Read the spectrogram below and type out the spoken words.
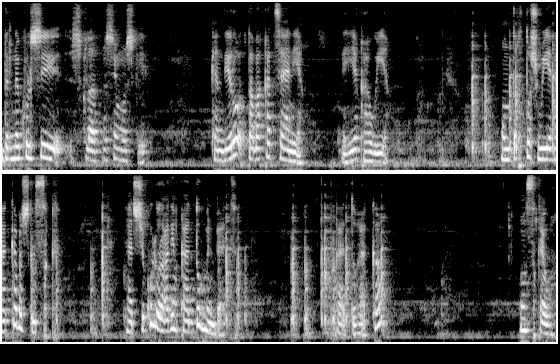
درنا كلشي شكلاط ماشي مشكل. كنديرو الطبقة الثانية اللي هي قهوية. ونضغطو شوية هكا باش تلصق. هادشي كله راه غادي نقادوه من بعد. نقادو هكا. ونسقيوه.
